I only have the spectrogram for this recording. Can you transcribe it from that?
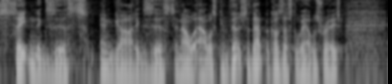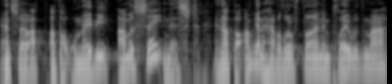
Satan exists and God exists, and I, I was convinced of that because that's the way I was raised. And so I, I thought, well, maybe I'm a Satanist, and I thought I'm going to have a little fun and play with my,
